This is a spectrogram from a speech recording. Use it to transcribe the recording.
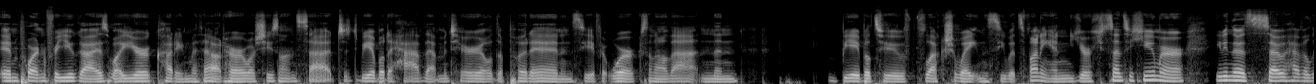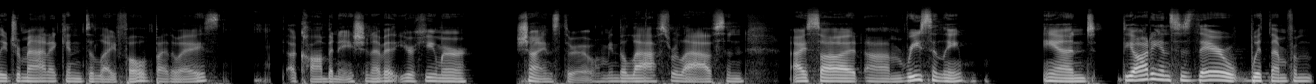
important for you guys while you're cutting without her while she's on set, just to be able to have that material to put in and see if it works and all that, and then be able to fluctuate and see what's funny. And your sense of humor, even though it's so heavily dramatic and delightful, by the way, is a combination of it, your humor shines through. I mean, the laughs were laughs, and I saw it um, recently, and the audience is there with them from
